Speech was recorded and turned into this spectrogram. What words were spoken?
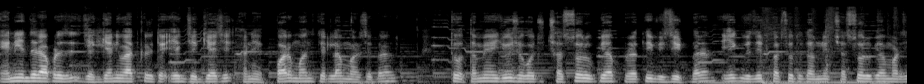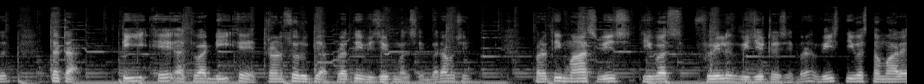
એની અંદર આપણે જગ્યાની વાત કરીએ તો એક જગ્યા છે અને પર મંથ કેટલા મળશે, બરાબર? તો તમે અહીં જોઈ શકો છો છસો રૂપિયા પ્રતિ વિઝિટ બરાબર? એક વિઝિટ કરશો તો તમને છસો રૂપિયા મળશે. તથા ટી એ અથવા ડી એ ત્રણસો રૂપિયા પ્રતિ વિઝિટ મળશે, બરાબર છે? પ્રતિ માસ વીસ દિવસ ફિલ્ડ વિઝિટ રહેશે, બરાબર? વીસ દિવસ તમારે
